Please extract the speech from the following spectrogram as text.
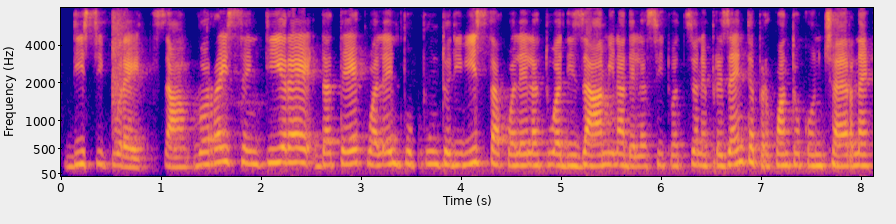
di sicurezza. Vorrei sentire da te qual è il tuo punto di vista, qual è la tua disamina della situazione presente per quanto concerne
